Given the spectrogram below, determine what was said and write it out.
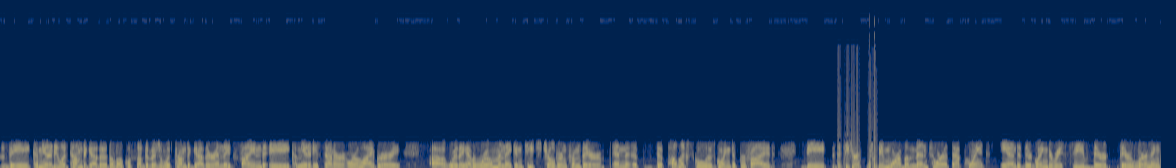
the community would come together, the local subdivision would come together, and they'd find a community center or a library uh, where they have a room and they can teach children from there. And the, the public school is going to provide the, the teacher, which would be more of a mentor at that point, and they're going to receive their, their learning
